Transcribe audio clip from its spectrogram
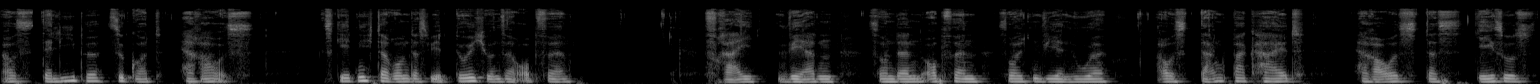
aus der Liebe zu Gott heraus. Es geht nicht darum, dass wir durch unser Opfer frei werden, sondern opfern sollten wir nur aus Dankbarkeit heraus, dass Jesus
